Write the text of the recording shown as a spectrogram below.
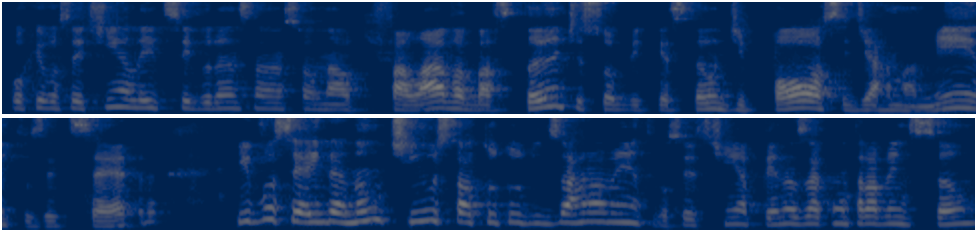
Porque você tinha a Lei de Segurança Nacional que falava bastante sobre questão de posse de armamentos, etc., e você ainda não tinha o Estatuto do Desarmamento, você tinha apenas a contravenção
